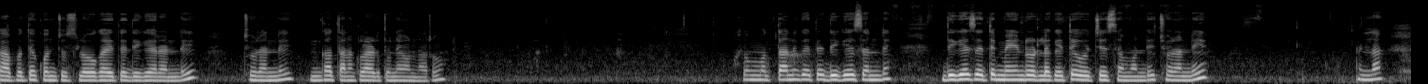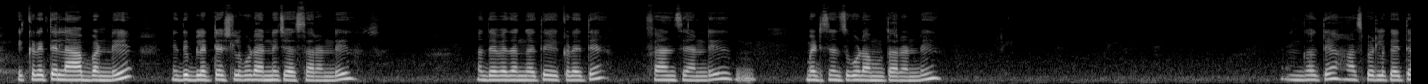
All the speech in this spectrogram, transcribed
కాకపోతే కొంచెం స్లోగా అయితే దిగారండి. చూడండి ఇంకా తనకలాడుతూనే ఉన్నారు. సో మొత్తానికి అయితే దిగేసి దిగేసి అయితే మెయిన్ రోడ్లోకి అయితే వచ్చేసామండి. చూడండి. ఇలా ఇక్కడైతే ల్యాబ్ అండి. ఇది బ్లడ్ టెస్ట్లు కూడా అన్నీ చేస్తారండి. అదేవిధంగా అయితే ఇక్కడైతే ఫ్యాన్సీ అండి. మెడిసిన్స్ కూడా అమ్ముతారండి. ఇంకా అయితే హాస్పిటల్కి అయితే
